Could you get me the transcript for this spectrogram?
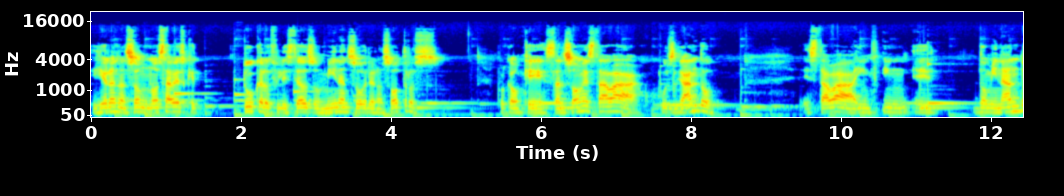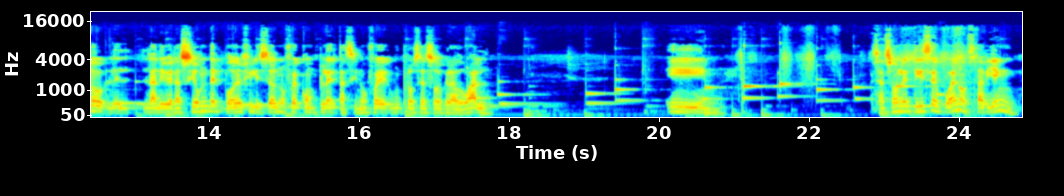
Y dijeron a Sansón, ¿no sabes que tú que los filisteos dominan sobre nosotros? Porque aunque Sansón estaba juzgando, estaba eh, dominando la liberación del poder filisteo no fue completa, sino fue un proceso gradual. Y Sansón les dice, bueno, está bien,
